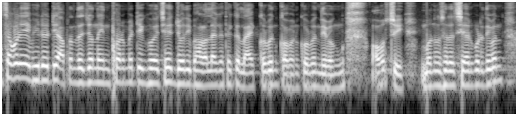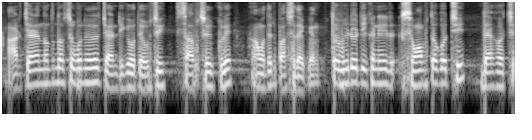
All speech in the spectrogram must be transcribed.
আশা করি এই ভিডিওটি আপনাদের জন্য ইনফরমেটিভ হয়েছে। যদি ভালো লাগে থেকে লাইক করবেন কমেন্ট করবেন এবং অবশ্যই বন্ধুদের সাথে শেয়ার করে দেবেন। আর চ্যানেল নতুন দর্শক বন্ধুদের চ্যানেলটিকে অতি অবশ্যই সাবস্ক্রাইব করে আমাদের পাশে দেখবেন তো ভিডিওটি এখানে সমাপ্ত করছি। দেখা হচ্ছে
